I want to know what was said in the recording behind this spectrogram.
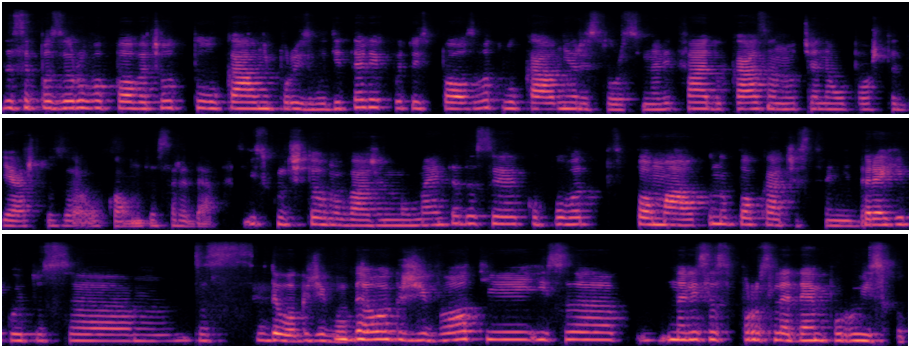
да се пазарува повече от локални производители, които използват локални ресурси. Нали? Това е доказано, че е много по-щадящо за околната среда. Изключително важен момент е да се купуват по-малко, но по-качествени дрехи, които са с дълъг живот, дълъг живот и, и са нали, с проследен происход.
